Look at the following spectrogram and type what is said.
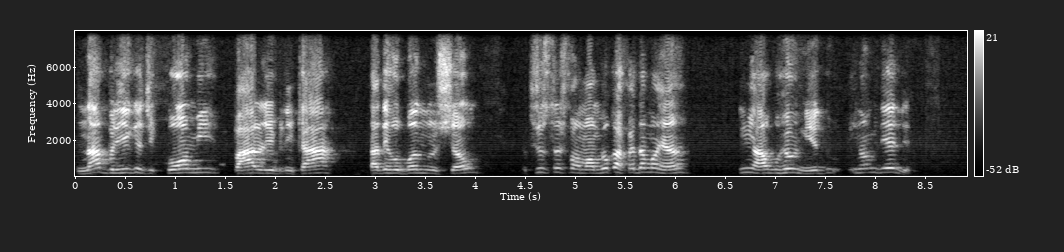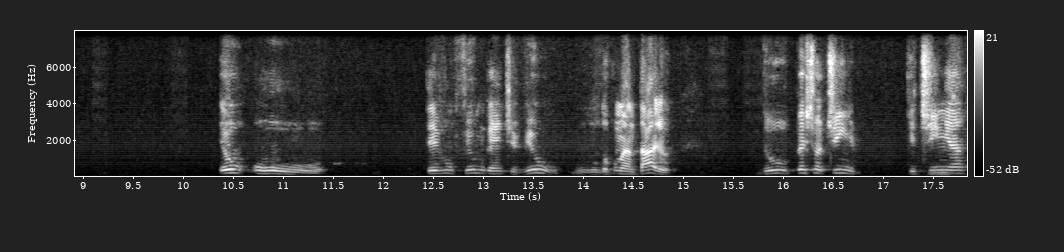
Na briga de come, para de brincar, tá derrubando no chão. Eu preciso transformar o meu café da manhã em algo reunido em nome dele. Eu, o, teve um filme que a gente viu, um documentário do Peixotinho, que tinha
